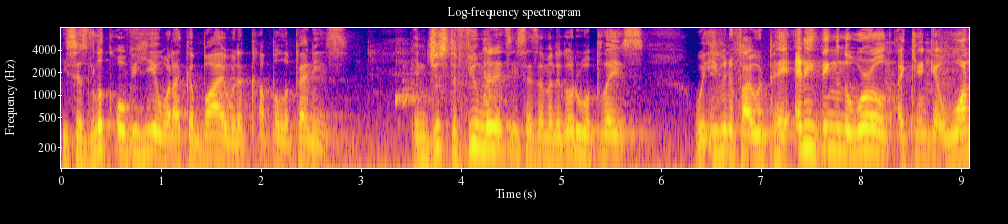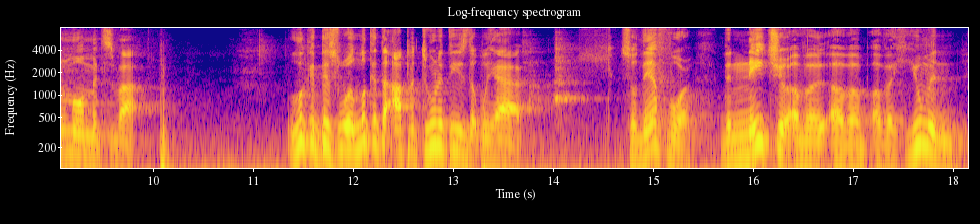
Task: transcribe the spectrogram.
He says, Look over here what I could buy with a couple of pennies. In just a few minutes, he says, I'm going to go to a place where even if I would pay anything in the world, I can't get one more mitzvah. Look at this world. Look at the opportunities that we have. So therefore, the nature of a, of a, of a human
